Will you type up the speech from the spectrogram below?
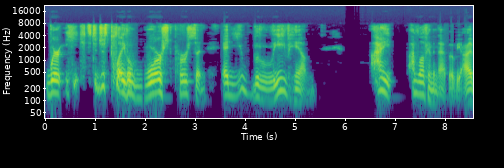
where he gets to just play the worst person, and you believe him. I I love him in that movie. I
